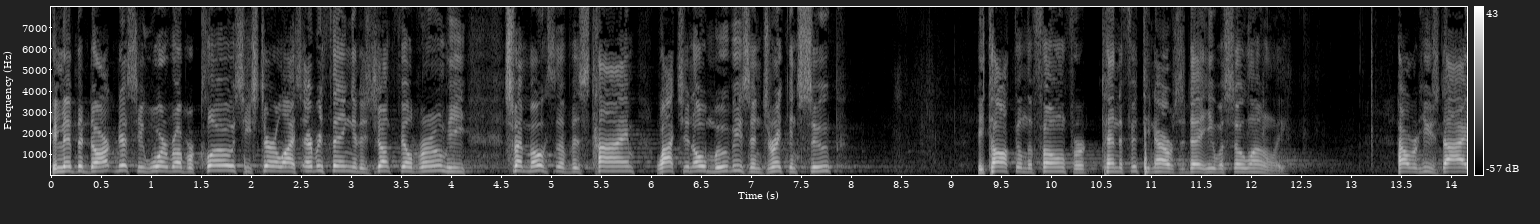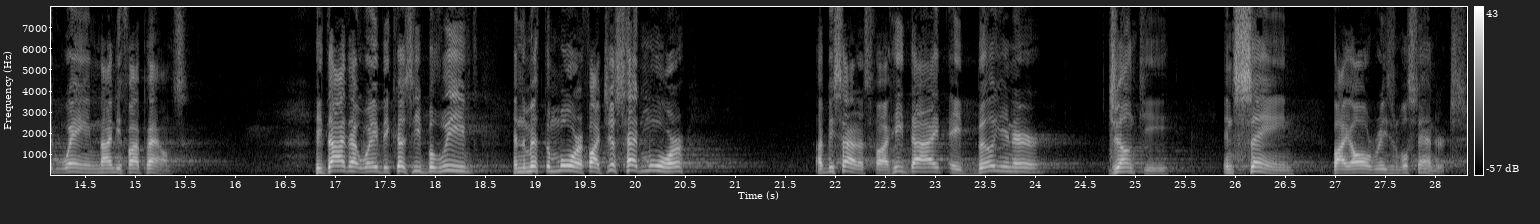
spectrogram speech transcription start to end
He lived in darkness. He wore rubber clothes. He sterilized everything in his junk filled room. He spent most of his time watching old movies and drinking soup. He talked on the phone for 10 to 15 hours a day. He was so lonely. Howard Hughes died weighing 95 pounds. He died that way because he believed in the myth of more. If I just had more, I'd be satisfied. He died a billionaire junkie, insane by all reasonable standards.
